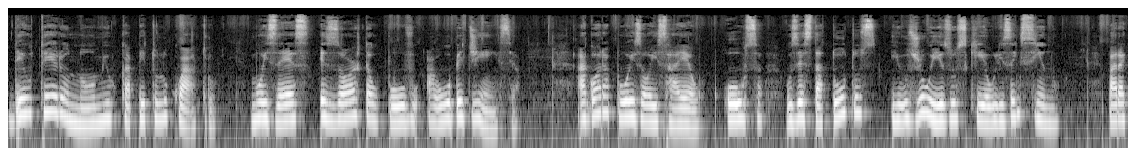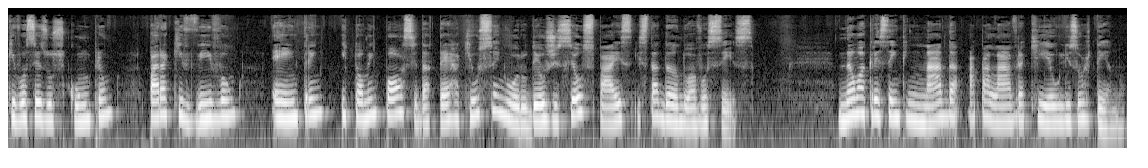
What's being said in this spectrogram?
Deuteronômio capítulo 4 Moisés exorta o povo à obediência. Agora, pois, ó Israel, ouça os estatutos e os juízos que eu lhes ensino, para que vocês os cumpram, para que vivam, entrem e tomem posse da terra que o Senhor, o Deus de seus pais, está dando a vocês. Não acrescentem nada à palavra que eu lhes ordeno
